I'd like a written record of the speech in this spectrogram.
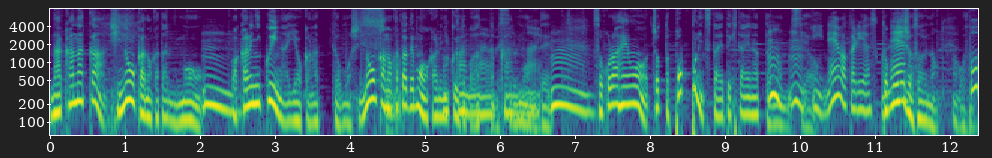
なかなか非農家の方にもうん。分かりにくい内容かなって思うし、農家の方でも分かりにくいとこあったりするもんでうん。そこら辺をちょっとポップに伝えていきたいなって思うんですよ、うんうん。いいねわかりやすく得意ねでしょそういうのポッ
